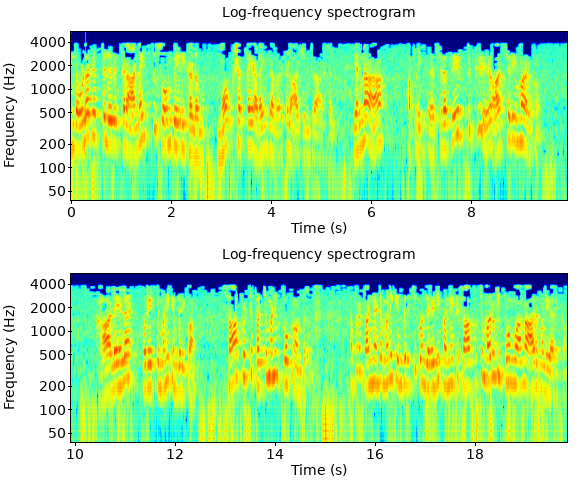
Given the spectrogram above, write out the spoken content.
இந்த உலகத்தில் இருக்கிற அனைத்து சோம்பேறிகளும் மோட்சத்தை அடைந்தவர்கள் ஆகின்றார்கள். ஏன்னா அப்படி சில பேர்த்துக்கு ஆச்சரியமா இருக்கும். காலையில ஒரு எட்டு மணிக்கு எந்திரிப்பாங்க. சாப்பிட்டு பத்து மணிக்கு தூக்கம் வந்துடும் அப்புறம் பன்னெண்டு மணிக்கு எந்திரிச்சு கொஞ்சம் ரெடி பண்ணிட்டு சாப்பிட்டு மறுபடியும் தூங்குவாங்க ஆறு மணி வரைக்கும்.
